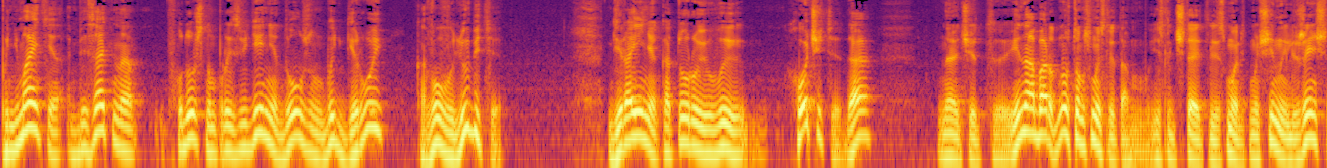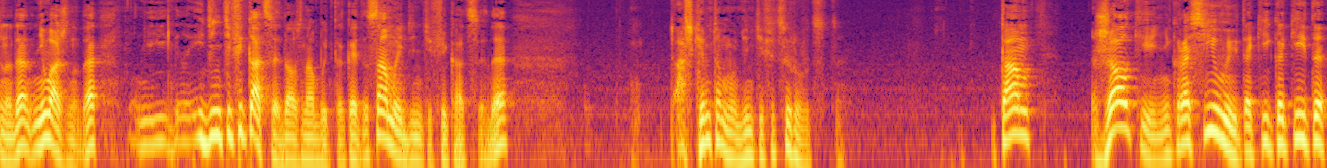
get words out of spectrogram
Понимаете, обязательно в художественном произведении должен быть герой, кого вы любите, героиня, которую вы хотите, да, Значит, и наоборот, ну, в том смысле, там, если читает или смотрит мужчина или женщина, да, неважно, да, идентификация должна быть какая-то, самоидентификация, да. А с кем там идентифицироваться-то? Там жалкие, некрасивые, такие какие-то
